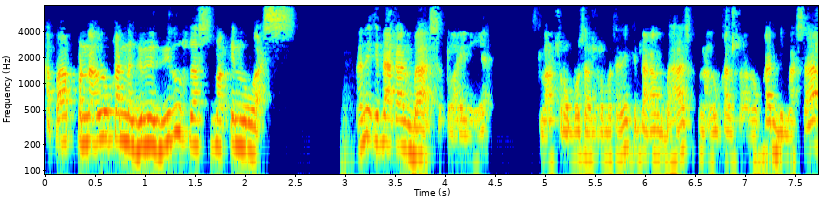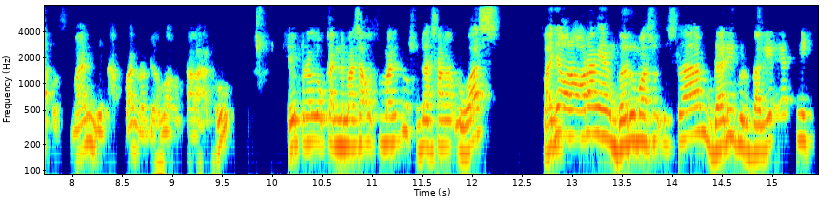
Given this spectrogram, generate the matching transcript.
apa penaklukan negeri-negeri itu sudah semakin luas. Nanti kita akan bahas setelah ini ya. Setelah terobosan-terobosan ini kita akan bahas penaklukan-penaklukan di masa Utsman bin Affan radhiyallahu taala jadi penaklukan di masa Utsman itu sudah sangat luas. Banyak orang-orang yang baru masuk Islam dari berbagai etnik.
